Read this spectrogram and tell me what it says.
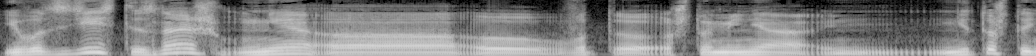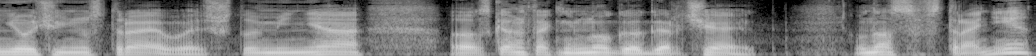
И вот здесь, ты знаешь, мне э, э, вот э, что меня не то, что не очень устраивает, что меня, э, скажем так, немного огорчает у нас в стране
